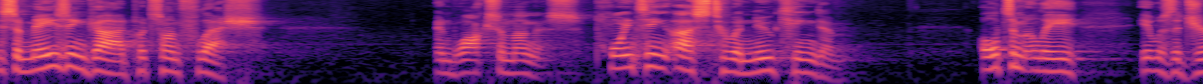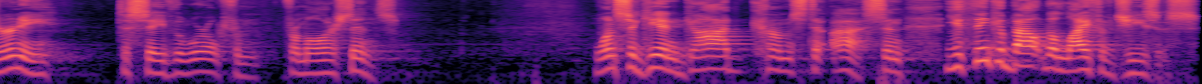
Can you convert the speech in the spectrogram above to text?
this amazing God puts on flesh and walks among us, pointing us to a new kingdom. Ultimately, it was a journey to save the world from, from all our sins. Once again, God comes to us. And you think about the life of Jesus.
